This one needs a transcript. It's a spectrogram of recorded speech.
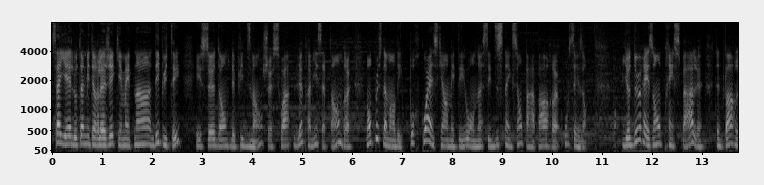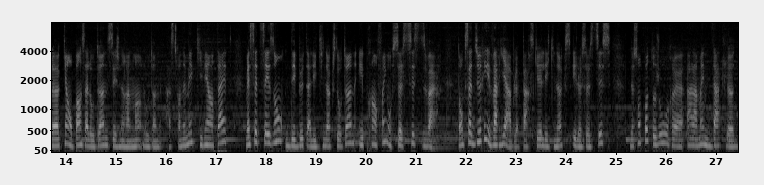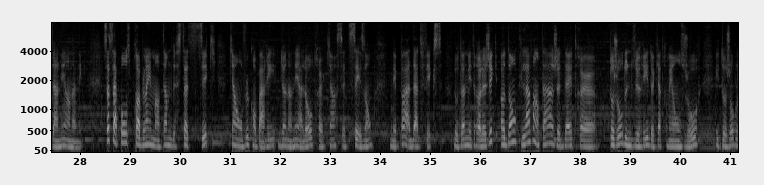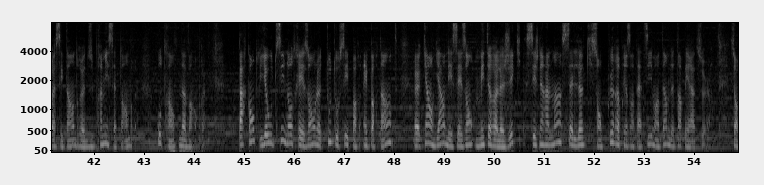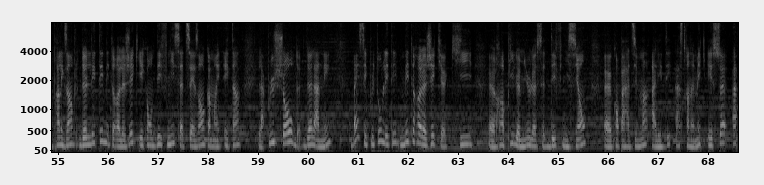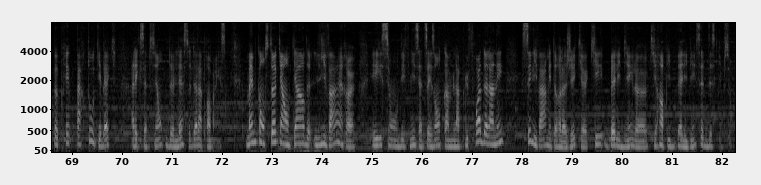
Ça y est, l'automne météorologique est maintenant débuté, et ce donc depuis dimanche, soit le 1er septembre. On peut se demander pourquoi est-ce qu'en météo on a ces distinctions par rapport euh, aux saisons. Bon, il y a deux raisons principales. D'une part, là, quand on pense à l'automne, c'est généralement l'automne astronomique qui vient en tête, mais cette saison débute à l'équinoxe d'automne et prend fin au solstice d'hiver. Donc sa durée est variable parce que l'équinoxe et le solstice ne sont pas toujours euh, à la même date d'année en année. Ça, ça pose problème en termes de statistiques quand on veut comparer d'une année à l'autre quand cette saison n'est pas à date fixe. L'automne météorologique a donc l'avantage d'être euh, toujours d'une durée de 91 jours et toujours s'étendre du 1er septembre au 30 novembre. Par contre, il y a aussi une autre raison tout aussi importante. Euh, quand on regarde les saisons météorologiques, c'est généralement celles-là qui sont plus représentatives en termes de température. Si on prend l'exemple de l'été météorologique et qu'on définit cette saison comme étant la plus chaude de l'année, ben, c'est plutôt l'été météorologique qui euh, remplit le mieux cette définition euh, comparativement à l'été astronomique, et ce, à peu près partout au Québec, à l'exception de l'est de la province. Même constat quand on regarde l'hiver, euh, et si on définit cette saison comme la plus froide de l'année, c'est l'hiver météorologique qui est bel et bien, qui remplit bel et bien cette description.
